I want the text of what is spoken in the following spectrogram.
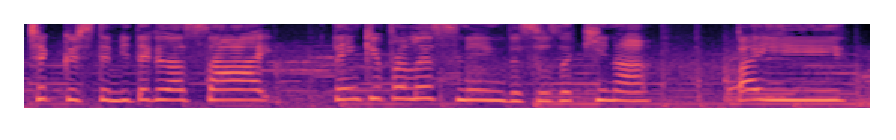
チェックしてみてください。Thank you for listening. This was Akina. Bye!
